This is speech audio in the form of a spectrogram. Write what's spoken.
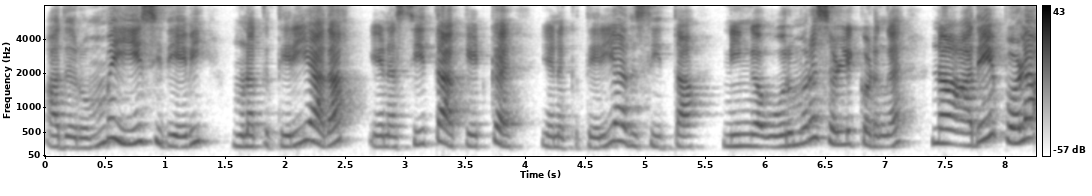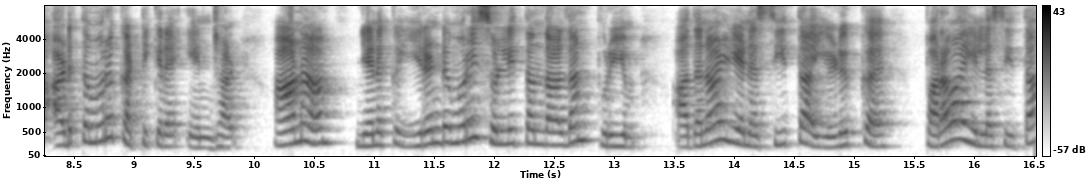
அது ரொம்ப ஈஸி தேவி. உனக்கு தெரியாதா? என சீதா கேட்க எனக்கு தெரியாது சீதா. நீங்க ஒரு முறை சொல்லிக் கொடுங்க. நான் அதே போல அடுத்த முறை கட்டிக்கிறேன் என்றாள். ஆனா எனக்கு இரண்டு முறை சொல்லித்தந்தால்தான் புரியும். அதனால் என சீதா இழுக்க பரவாயில்ல சீதா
